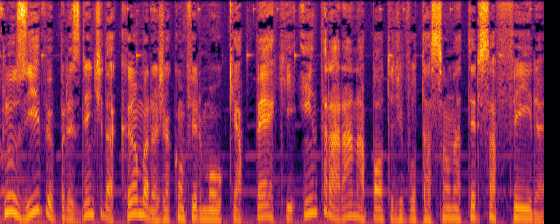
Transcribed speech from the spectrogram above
Inclusive, o presidente da Câmara já confirmou que a PEC entrará na pauta de votação na terça-feira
